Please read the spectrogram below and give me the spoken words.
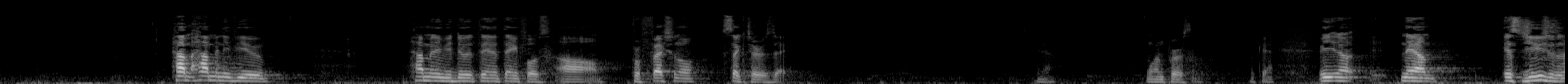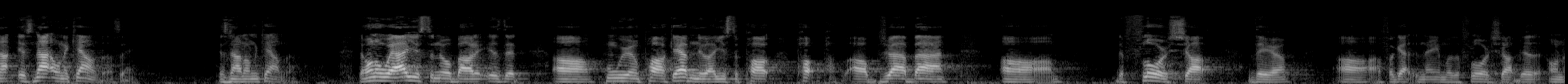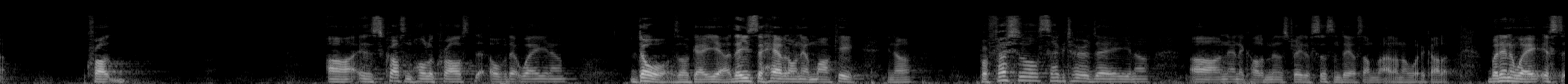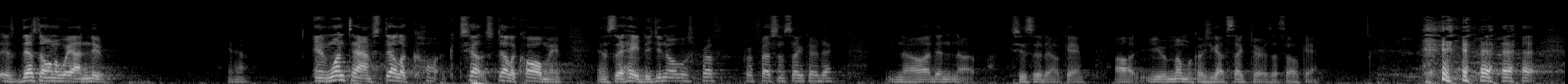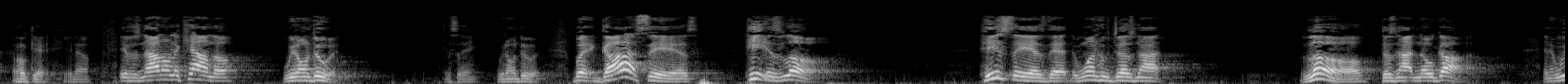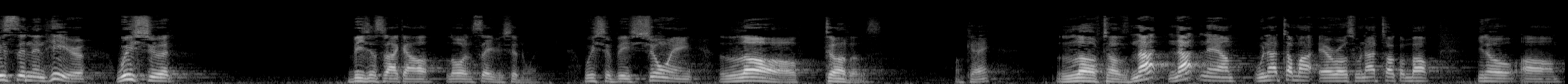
How, how many of you, how many of you do anything for um, Professional Secretary's Day? Yeah, one person. Okay, you know now it's usually not, it's not on the calendar. I say, it's not on the calendar. The only way I used to know about it is that uh, when we were in Park Avenue, I used to park, park, park uh, drive by uh, the florist shop there. Uh, I forgot the name of the florist shop there on the cross. Uh, it's Holy Cross over that way, you know. Doors, okay, yeah. They used to have it on their marquee, you know. Professional Secretary Day, you know. Uh, and then they call it Administrative Assistant Day or something. I don't know what they call it. But anyway, it's, it's, that's the only way I knew. You know? And one time, Stella, call, Stella called me and said, Hey, did you know it was prof- Professional Secretary Day? No, I didn't know. She said, Okay. Uh, you remember because you got secretaries. I said, Okay. okay, you know. If it's not on the calendar, we don't do it. You see? We don't do it. But God says He is love. He says that the one who does not love does not know God. And if we're sitting in here, we should be just like our Lord and Savior, shouldn't we? We should be showing love to others. Okay? Love to others. Not, not now. We're not talking about eros. We're not talking about, you know, um,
